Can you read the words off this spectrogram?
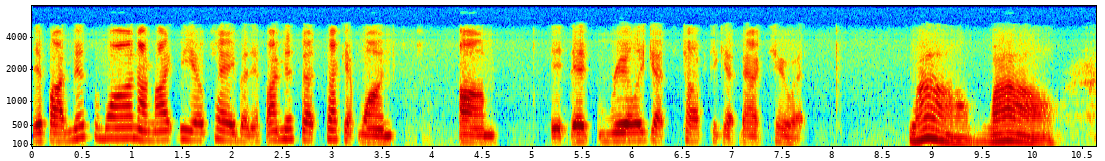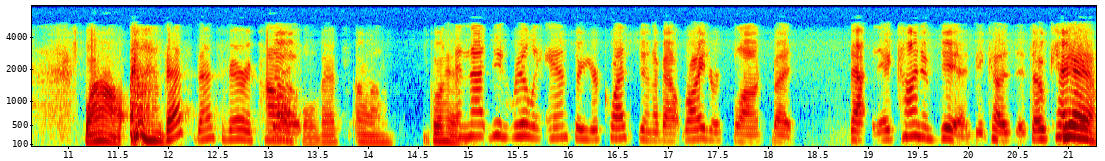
If I miss one, I might be okay, but if I miss that second one, um, it, it really gets tough to get back to it. Wow, wow. Wow, that's that's very powerful. So, that's um. Go ahead. And that didn't really answer your question about writer's block, but that it kind of did because it's okay yeah.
